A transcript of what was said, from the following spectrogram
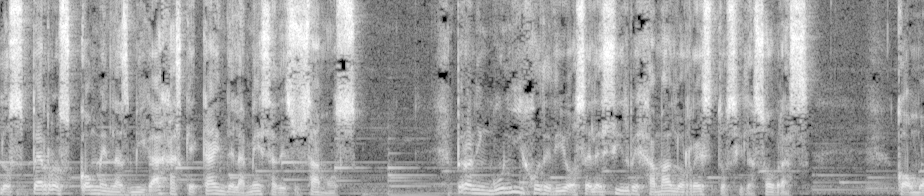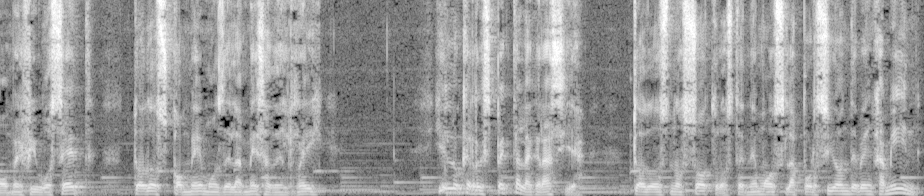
los perros comen las migajas que caen de la mesa de sus amos. Pero a ningún hijo de Dios se le sirve jamás los restos y las obras. Como Mefiboset, todos comemos de la mesa del rey. Y en lo que respecta a la gracia, todos nosotros tenemos la porción de Benjamín.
